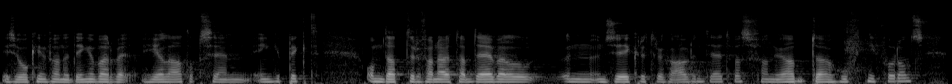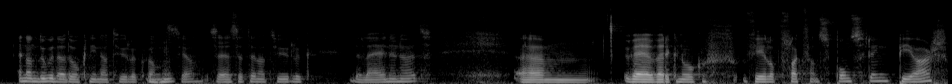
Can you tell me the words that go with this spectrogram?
is ook een van de dingen waar we heel laat op zijn ingepikt. Omdat er vanuit Abdij wel een, een zekere terughoudendheid was van ja, dat hoeft niet voor ons. En dan doen we dat ook niet natuurlijk, want mhm. ja, zij zetten natuurlijk de lijnen uit. Um, wij werken ook veel op vlak van sponsoring, PR.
